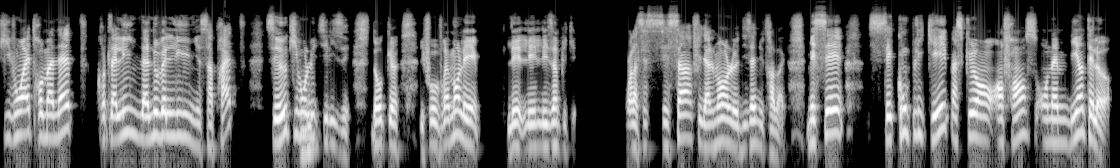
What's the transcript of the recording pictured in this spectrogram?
qui vont être aux manettes quand la ligne, la nouvelle ligne s'apprête. C'est eux qui vont mmh. l'utiliser. Donc, euh, il faut vraiment les les, les, les impliquer. Voilà, c'est ça finalement le design du travail. Mais c'est c'est compliqué parce que en, en, France, on aime bien Taylor.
